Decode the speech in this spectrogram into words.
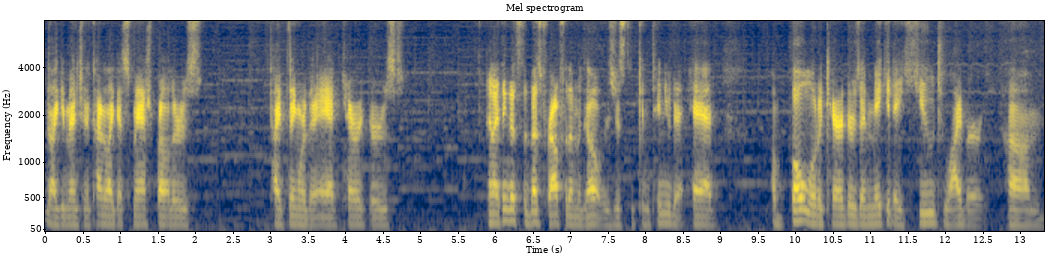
like you mentioned kind of like a smash brothers type thing where they add characters. And i think that's the best route for them to go is just to continue to add a boatload of characters and make it a huge library. Um,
